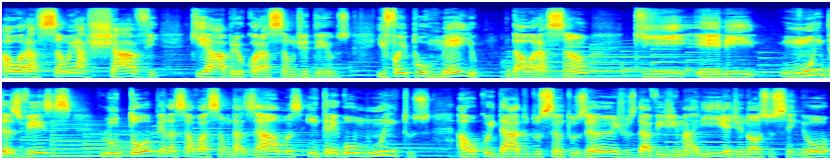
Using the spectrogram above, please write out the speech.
A oração é a chave que abre o coração de Deus. E foi por meio da oração que ele muitas vezes lutou pela salvação das almas, entregou muitos ao cuidado dos santos anjos, da Virgem Maria, de Nosso Senhor.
